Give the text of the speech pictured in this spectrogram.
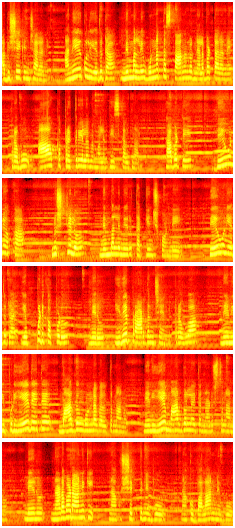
అభిషేకించాలని అనేకులు ఎదుట మిమ్మల్ని ఉన్నత స్థానంలో నిలబెట్టాలనే ప్రభు ఆ ఒక్క ప్రక్రియలో మిమ్మల్ని తీసుకెళ్తున్నారు. కాబట్టి దేవుని యొక్క దృష్టిలో మిమ్మల్ని మీరు తగ్గించుకోండి. దేవుని ఎదుట ఎప్పటికప్పుడు మీరు ఇదే ప్రార్థన చేయండి. ప్రభువా నేను ఇప్పుడు ఏదైతే మార్గం గుండా వెళ్తున్నానో నేను ఏ మార్గంలో అయితే నడుస్తున్నానో నేను నడవడానికి నాకు శక్తినివ్వు నాకు బలాన్నివ్వు.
